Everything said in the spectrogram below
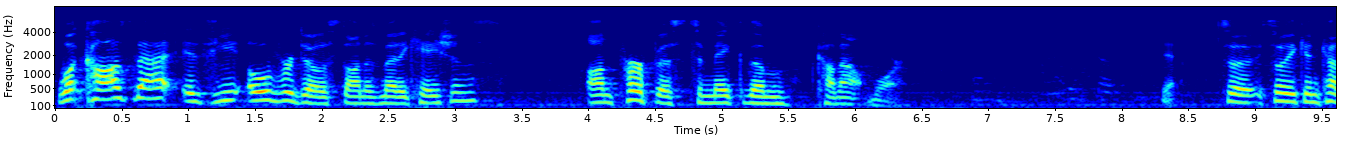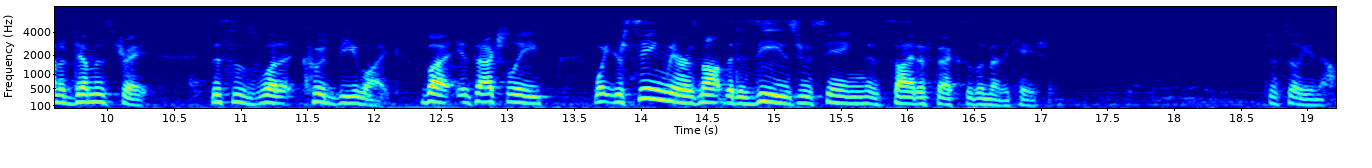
What caused that is he overdosed on his medications on purpose to make them come out more. So so he can kind of demonstrate this is what it could be like. But it's actually what you're seeing there is not the disease, you're seeing the side effects of the medications just so you know.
